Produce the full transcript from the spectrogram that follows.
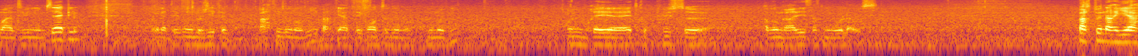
au 21e siècle, la technologie fait partie de nos vies, partie intégrante de nos, de nos vies. On aimerait être plus euh, avant-gardiste à ce niveau-là aussi. Partenariat,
